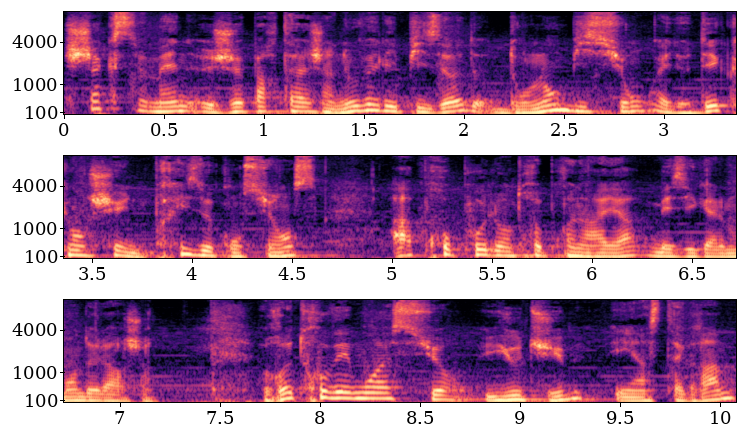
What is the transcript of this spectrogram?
Chaque semaine, je partage un nouvel épisode dont l'ambition est de déclencher une prise de conscience à propos de l'entrepreneuriat, mais également de l'argent. Retrouvez-moi sur YouTube et Instagram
